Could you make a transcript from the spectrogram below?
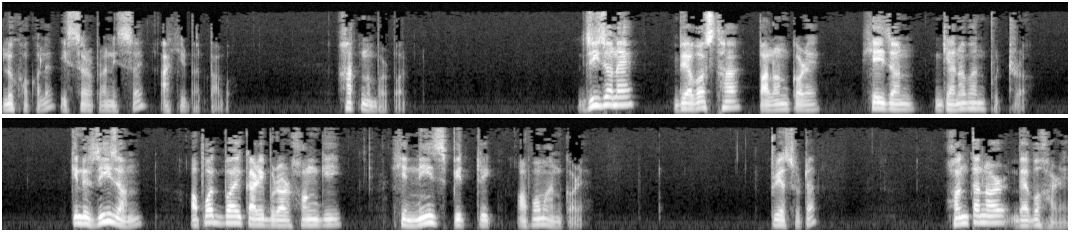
লোকসকলে ঈশ্বৰৰ পৰা নিশ্চয় আশীৰ্বাদ পাব। সাত নম্বৰ পদ। যিজনে ব্যৱস্থা পালন কৰে সেইজন জ্ঞানবান পুত্ৰ। কিন্তু যিজন অপব্যয়কাৰীবোৰৰ সংগী সি নিজ পিতৃক অপমান কৰে। প্ৰিয় শ্ৰোতা সন্তানৰ ব্যৱহাৰে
